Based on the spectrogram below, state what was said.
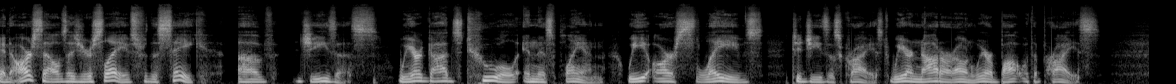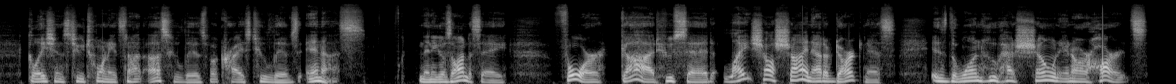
and ourselves as your slaves for the sake of Jesus. We are God's tool in this plan. We are slaves to Jesus Christ. We are not our own. We are bought with a price. Galatians 2:20 it's not us who lives but Christ who lives in us. And then he goes on to say, for God, who said, Light shall shine out of darkness, is the one who has shone in our hearts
